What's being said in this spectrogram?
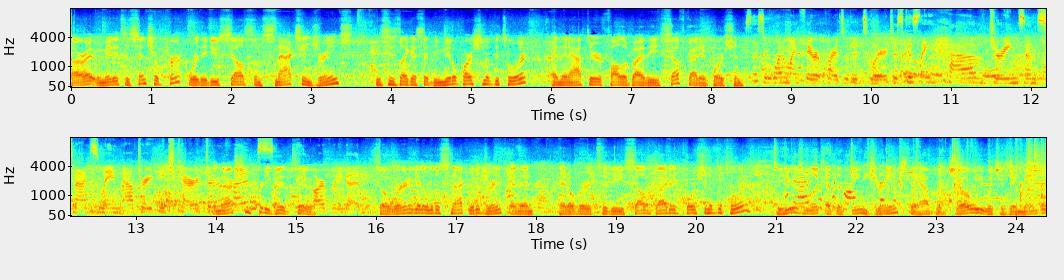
All right, we made it to Central Perk where they do sell some snacks and drinks. This is, like I said, the middle portion of the tour, and then after, followed by the self-guided portion. This is one of my favorite parts of the tour, just because they have drinks and snacks named after each character. And they're actually Friends. pretty good, too. They too. are pretty good. So we're gonna get a little snack, little drink, and then head over to the self-guided portion of the tour. So here's a look at the themed drinks. They have the Joey, which is a mango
